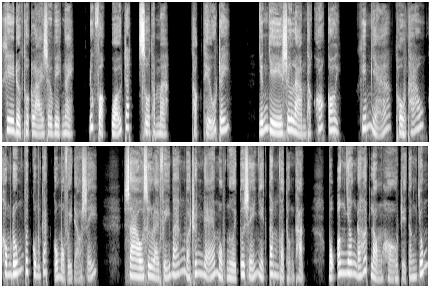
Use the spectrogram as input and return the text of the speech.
Khi được thuật lại sự việc này, Đức Phật quở trách Sotama, Thật thiểu trí. Những gì sư làm thật khó coi, khiếm nhã, thô tháo, không đúng với cung cách của một vị đạo sĩ. Sao sư lại phỉ bán và sinh đẻ một người cư sĩ nhiệt tâm và thuận thành, một ân nhân đã hết lòng hộ trì tăng chúng?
